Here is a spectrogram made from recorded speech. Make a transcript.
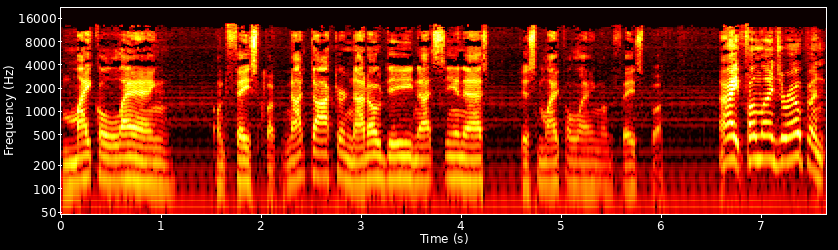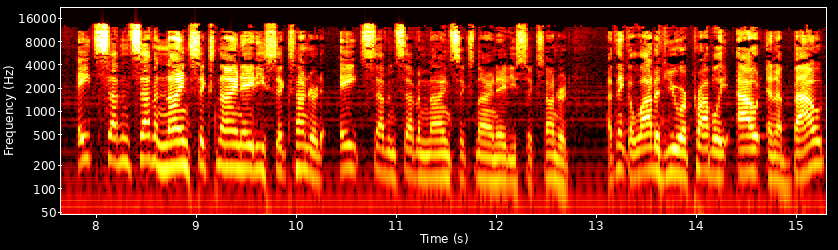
Michael Lang on Facebook. Not doctor, not OD, not CNS, just Michael Lang on Facebook. All right, phone lines are open. 877 969 8600. 877 969 8600. I think a lot of you are probably out and about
